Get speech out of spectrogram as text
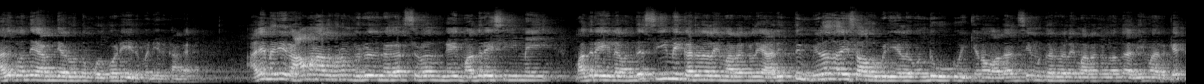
அதுக்கு வந்து இரநூத்தி அறுபத்தொம்போது கோடி இது பண்ணியிருக்காங்க. அதே மாதிரி ராமநாதபுரம் விருதுநகர் சிவகங்கை மதுரை சீமை மதுரையில் வந்து சீமை கருவேலை மரங்களை அழித்து மிளகாய் சாகுபடிகளை வந்து ஊக்குவிக்கணும். அதாவது சீமை கருவேலை மரங்கள் வந்து அதிகமாக இருக்குது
